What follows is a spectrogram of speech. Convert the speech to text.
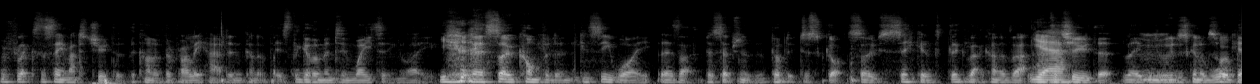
reflects the same attitude that the kind of the rally had and kind of it's the government in waiting. Like Yeah. they're so confident. You can see why there's that perception that the public just got so sick of the, that kind of that Yeah. attitude that they Mm. were just going to sort walk of it.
